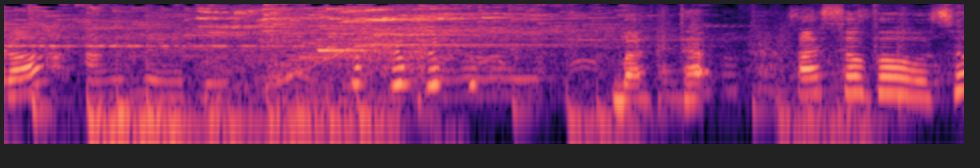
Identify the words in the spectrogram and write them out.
か？また遊ぼうぞ。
